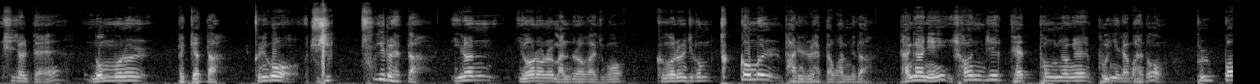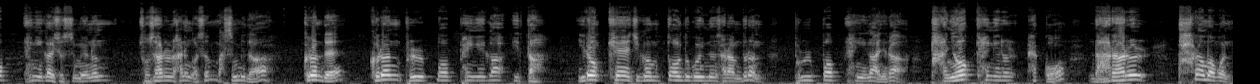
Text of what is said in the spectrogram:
시절 때 논문을 베꼈다. 그리고 주식 투기를 했다. 이런 여론을 만들어 가지고 그거를 지금 특검을 발의를 했다고 합니다. 당연히 현직 대통령의 부인이라고 해도 불법 행위가 있었으면 조사를 하는 것은 맞습니다. 그런데 그런 불법 행위가 있다. 이렇게 지금 떠들고 있는 사람들은 불법 행위가 아니라 반역 행위를 했고 나라를 팔아먹은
